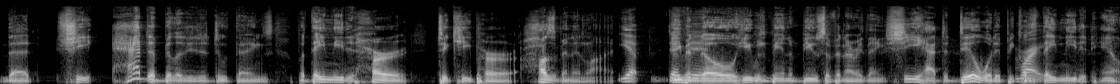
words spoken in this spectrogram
that she had the ability to do things, but they needed her to keep her husband in line. Yep. Even did. though he was being abusive and everything, she had to deal with it because Right. they needed him.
